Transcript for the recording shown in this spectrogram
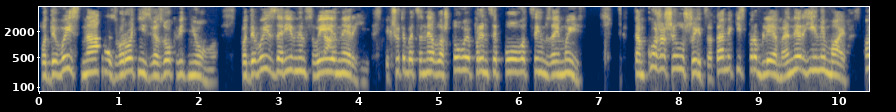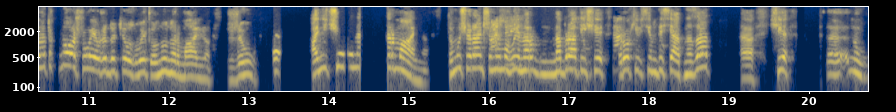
подивись на зворотній зв'язок від нього, подивись за рівнем своєї енергії. Якщо тебе це не влаштовує, принципово цим займись. Там кожа шелушиться, там якісь проблеми, енергії немає. Ну так ну а що я вже до цього звикла? Ну нормально, живу. А нічого не нормально. Тому що раніше ми могли набрати ще років 70 назад. е, Ще е, ну,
